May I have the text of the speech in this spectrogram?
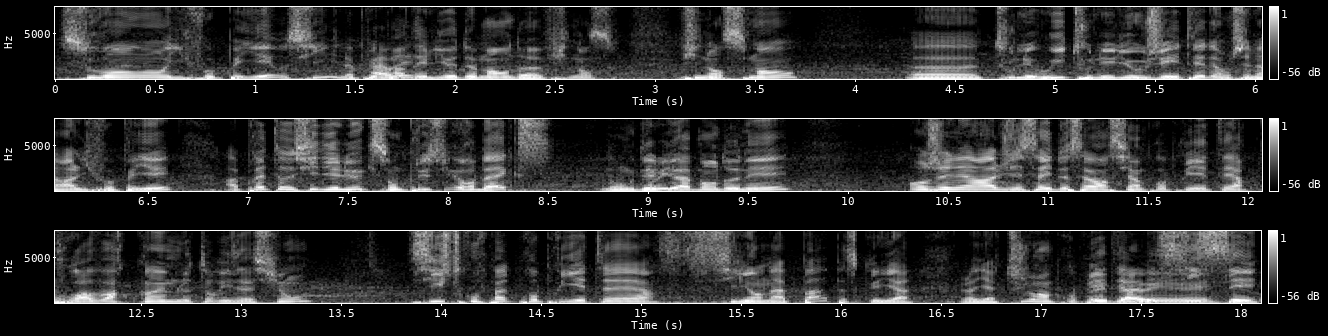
Souvent, il faut payer aussi. La plupart ouais des lieux demandent finance- financement. Tous les oui, tous les lieux où j'ai été, en général, il faut payer. Après, tu as aussi des lieux qui sont plus urbex, donc des Oui. lieux abandonnés. En général, j'essaye de savoir a un propriétaire pour avoir quand même l'autorisation. Si je trouve pas de propriétaire, s'il y en a pas, parce qu'il y a, alors il y a toujours un propriétaire, bah mais oui, si c'est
